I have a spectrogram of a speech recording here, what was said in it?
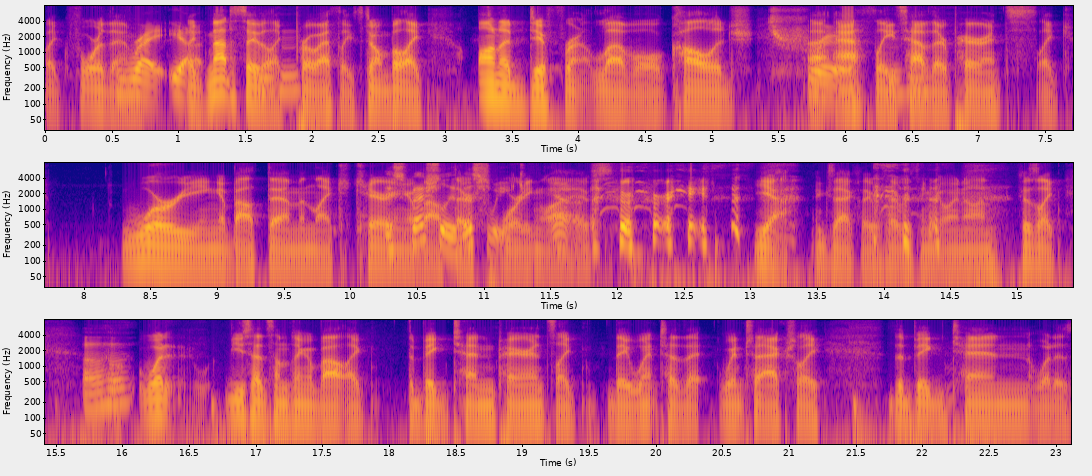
like for them Right, yeah. Mm-hmm. like not to say that like pro athletes don't but like on a different level college uh, True. Mm-hmm. athletes have their parents like worrying about them and like caring especially about their this week sporting Yeah. lives right yeah exactly with everything going on because like Uh-huh. what you said something about like the big 10 parents like they went to the went to actually the big 10 what is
